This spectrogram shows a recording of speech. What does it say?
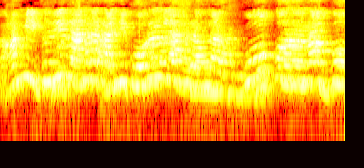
आम्ही घरी राहणार आणि कोरोनाला हरवणार. गो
